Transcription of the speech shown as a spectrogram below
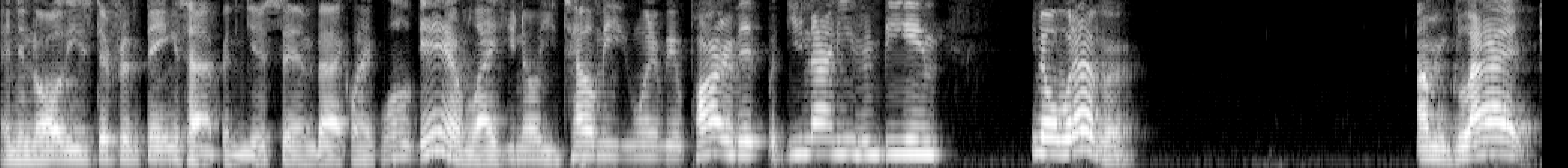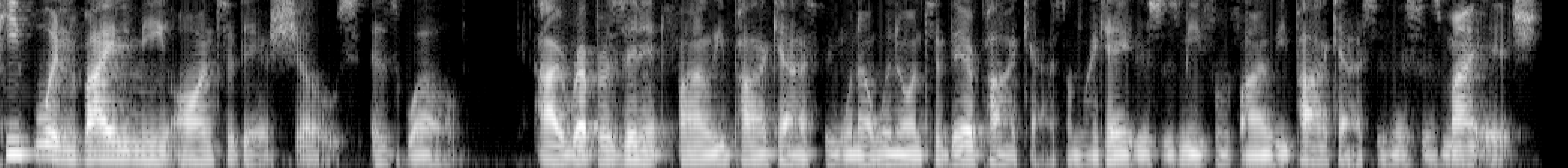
And then all these different things happen. You're sitting back like, well, damn, like, you know, you tell me you want to be a part of it, but you're not even being, you know, whatever. I'm glad people invited me onto their shows as well. I represented Finally Podcasting when I went on to their podcast. I'm like, hey, this is me from Finally Podcasting. This is my ish.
